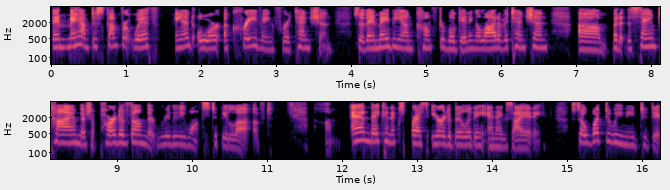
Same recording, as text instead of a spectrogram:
They may have discomfort with and or a craving for attention. So they may be uncomfortable getting a lot of attention um, but at the same time there's a part of them that really wants to be loved. Um, and they can express irritability and anxiety. So what do we need to do?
